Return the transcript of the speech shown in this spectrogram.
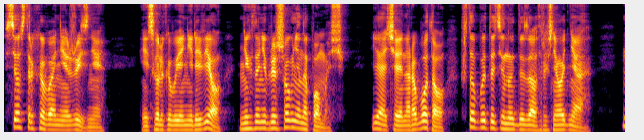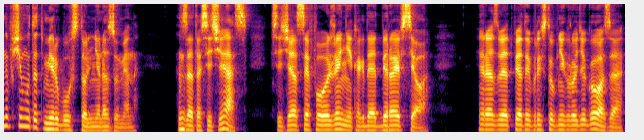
все страхование жизни. И сколько бы я ни ревел, никто не пришел мне на помощь. Я отчаянно работал, чтобы дотянуть до завтрашнего дня. Но почему этот мир был столь неразумен? Зато сейчас... Сейчас я в положении, когда я отбираю все. И разве отпетый преступник вроде Гоза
